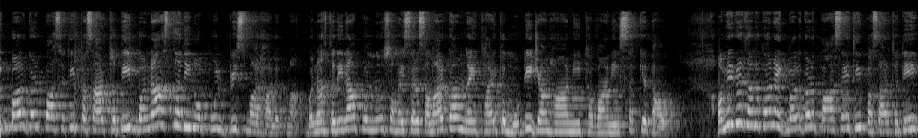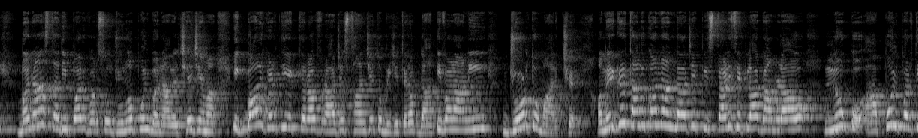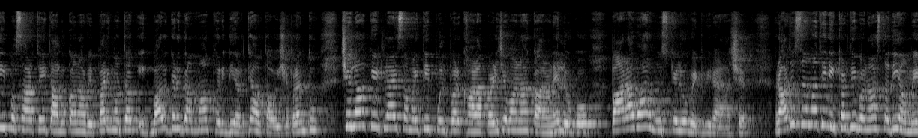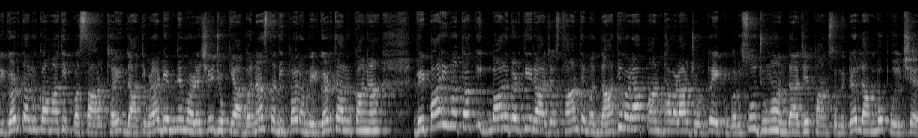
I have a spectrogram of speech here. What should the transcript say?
ઇકબાલગઢ પાસેથી પસાર થતી બનાસ નદીનો પુલ બિસ્માર હાલતમાં. બનાસ નદીના પુલનું સમયસર સમારકામ નહીં થાય તો મોટી જાનહાનિ થવાની શક્યતાઓ. અમીરગઢ તાલુકાના ઇકબાલગઢ પાસેથી પસાર થતી બનાસ નદી પર વર્ષો જૂનો પુલ બનાવેલ છે, જેમાં ઇકબાલગઢથી એક તરફ રાજસ્થાન છે તો બીજી તરફ દાંતીવાડાની જોડતો માર્ગ છે. અમીરગઢ તાલુકાના અંદાજે પિસ્તાળીસ જેટલા ગામડાઓ લોકો આ પુલ પરથી પસાર થઈ તાલુકાના વેપારી મથક ઇકબાલગઢ ગામમાં ખરીદી અર્થે આવતા હોય છે, પરંતુ છેલ્લા કેટલાય સમયથી પુલ પર ખાડા પડી જવાના કારણે લોકો પારાવાર મુશ્કેલીઓ વેઠવી રહ્યા છે. રાજસ્થાનમાંથી નીકળતી બનાસ નદી અમીરગઢ તાલુકામાંથી પસાર થઈ દાંતીવાડા ડેમને મળે છે જો કે આ બનાસ નદી પર અમીરગઢ તાલુકાના વેપારી મથક ઇકબાલગઢથી રાજસ્થાન તેમજ દાંતીવાડા, પાંથાવાડા જોડતો એક વર્ષો જૂનો અંદાજે પાંચસો મીટર લાંબો પુલ છે,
